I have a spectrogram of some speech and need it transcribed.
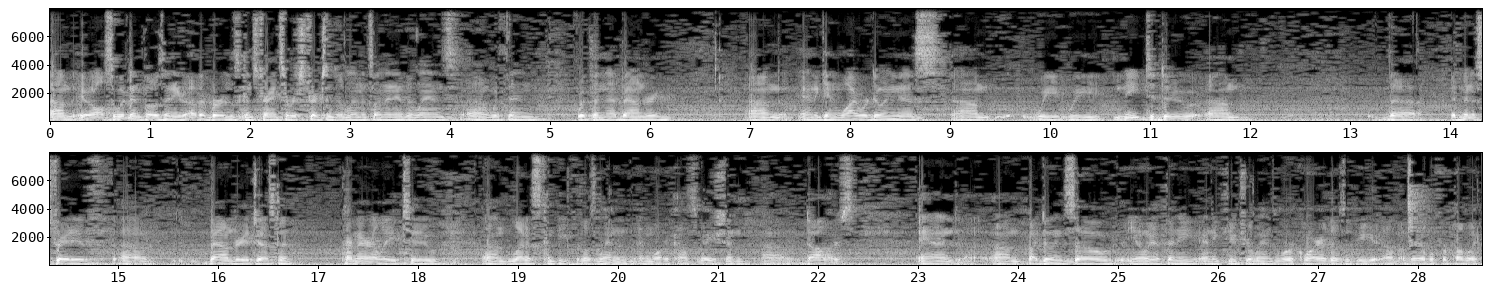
Um, It also wouldn't impose any other burdens, constraints, or restrictions or limits on any of the lands uh, within, within that boundary. Um, And again, why we're doing this, um, we, we need to do um, the administrative uh, boundary adjustment primarily to um, let us compete for those land and- water conservation uh, dollars. And um, by doing so, you know, if any, any future lands were acquired, those would be um, available for public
